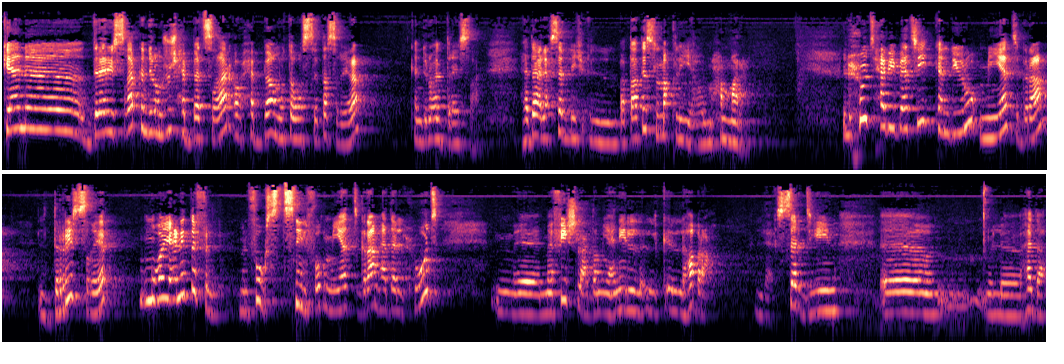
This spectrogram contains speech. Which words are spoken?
كان الدراري الصغار كنديرهم جوج حبات صغار أو حبة متوسطة صغيرة. كنديروها للدراري الصغار. هذا على حساب البطاطس المقلية أو المحمرة. الحوت حبيباتي كنديروا 100 غرام للدري الصغير يعني طفل من فوق ست سنين لفوق 100 غرام هذا الحوت. ما فيش العظم يعني الهبرة السردين هذا.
